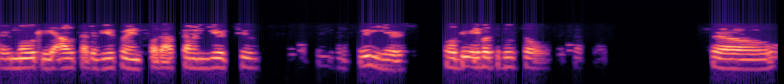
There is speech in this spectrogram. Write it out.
remotely outside of Ukraine for the upcoming year, two, even three years, we'll be able to do so. So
